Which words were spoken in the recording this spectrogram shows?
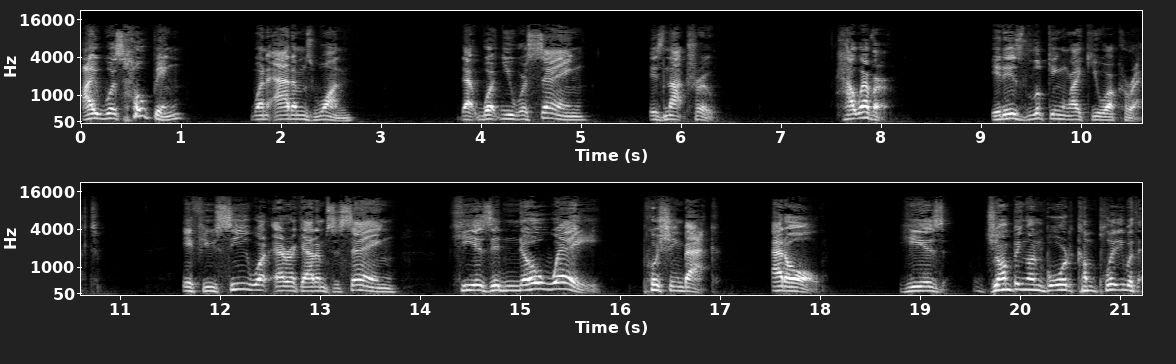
I was hoping when Adams won that what you were saying is not true. However, it is looking like you are correct. If you see what Eric Adams is saying, he is in no way pushing back at all. He is jumping on board completely with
